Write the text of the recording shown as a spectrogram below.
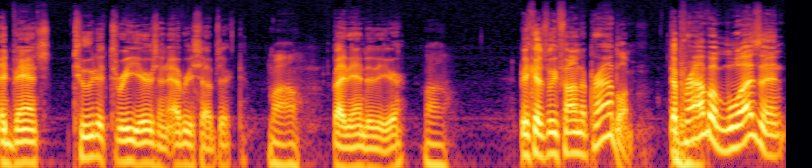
advanced two to three years in every subject Wow. by the end of the year Wow. because we found the problem. The Mhm. problem wasn't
